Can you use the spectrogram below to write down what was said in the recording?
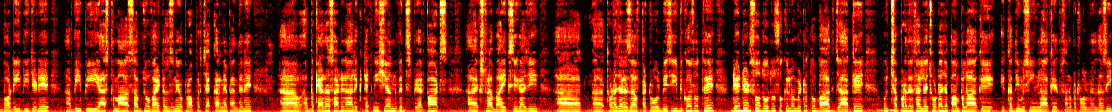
ਬਾਡੀ ਦੀ ਜਿਹੜੇ ਬੀਪੀ ਐਸਥਮਾ ਸਭ ਜੋ ਵਾਈਟਲਸ ਨੇ ਉਹ ਪ੍ਰੋਪਰ ਚੈੱਕ ਕਰਨੇ ਪੈਂਦੇ ਨੇ। ਬਕਾਇਦਾ ਸਾਡੇ ਨਾਲ ਇੱਕ technician with spare parts extra bike ਸੀਗਾ ਜੀ। ਥੋੜਾ ਜਿਹਾ ਰਿਜ਼ਰਵ ਪੈਟਰੋਲ ਵੀ ਸੀ ਬਿਕੋਜ਼ ਉੱਥੇ 150 200 ਕਿਲੋਮੀਟਰ ਤੋਂ ਬਾਅਦ ਜਾ ਕੇ ਕੋਈ ਛੱਪੜ ਦੇ ਥੱਲੇ ਛੋਟਾ ਜਿਹਾ ਪੰਪ ਲਾ ਕੇ, ਇੱਕ ਅੱਧੀ ਮਸ਼ੀਨ ਲਾ ਕੇ ਸਾਨੂੰ ਪੈਟਰੋਲ ਮਿਲਦਾ ਸੀ।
